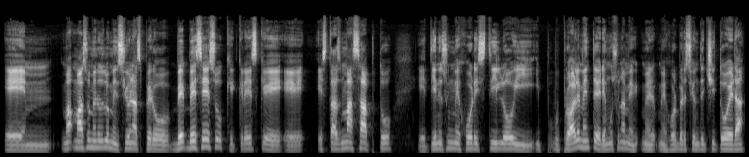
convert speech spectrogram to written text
Em, más o menos lo mencionas, pero ¿ves eso que crees que eh, estás más apto, eh, tienes un mejor estilo y, probablemente veremos una mejor versión de Chito Era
